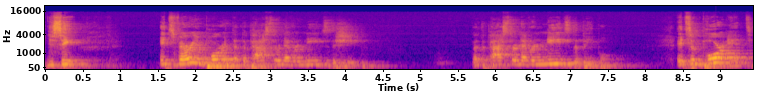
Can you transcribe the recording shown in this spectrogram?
You see it's very important that the pastor never needs the sheep that the pastor never needs the people it's important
